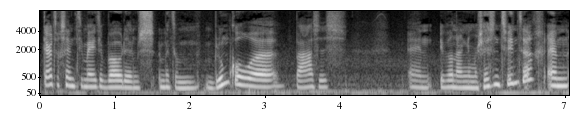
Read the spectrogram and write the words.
30 centimeter bodems met een bloemkoolbasis. En je wil naar nummer 26. En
